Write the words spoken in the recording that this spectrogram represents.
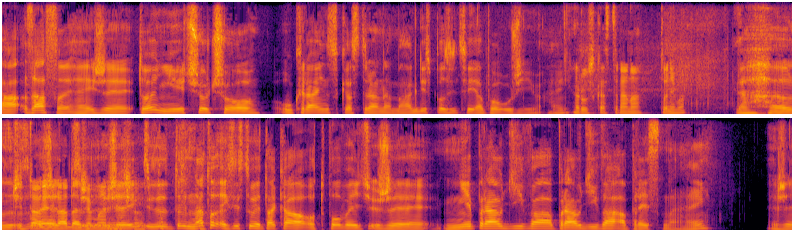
a zase, hej, že to je niečo, čo ukrajinská strana má k dispozícii a používa. Hej. Ruská strana to nemá? Ja, Či to je že, rada, že má že Na to existuje taká odpoveď, že nepravdivá, pravdivá a presná. Hej? Že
